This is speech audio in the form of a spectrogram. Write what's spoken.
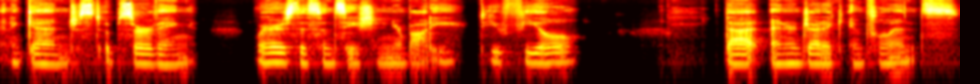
And again, just observing where is the sensation in your body? Do you feel that energetic influence?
